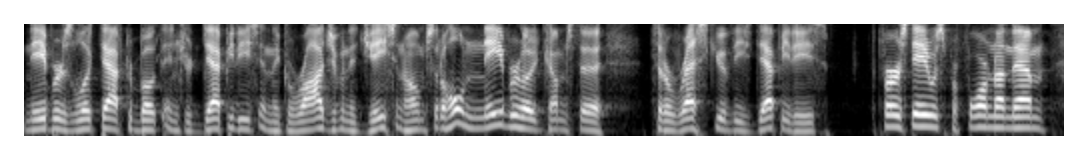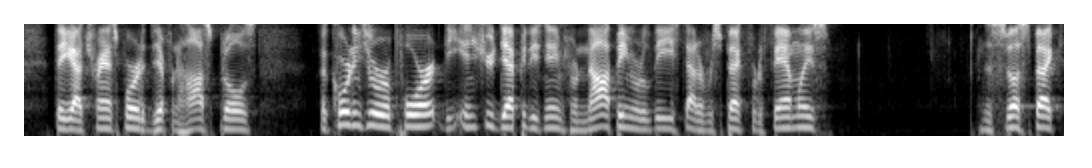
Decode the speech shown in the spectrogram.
Neighbors looked after both injured deputies in the garage of an adjacent home. So the whole neighborhood comes to, to the rescue of these deputies. First aid was performed on them. They got transported to different hospitals. According to a report, the injured deputies' names were not being released out of respect for the families. The suspect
